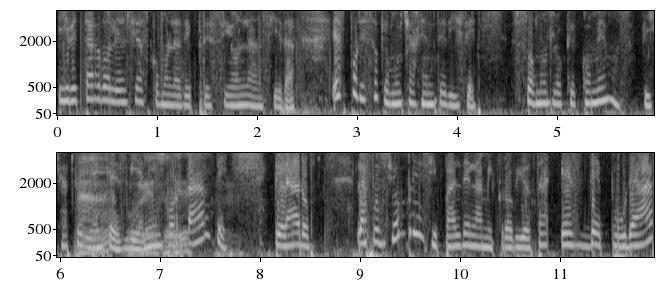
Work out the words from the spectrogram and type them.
y evitar dolencias como la depresión, la ansiedad. Es por eso que mucha gente dice, somos lo que comemos. Fíjate Ah, bien que es bien importante. Claro, la función principal de la microbiota es depurar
